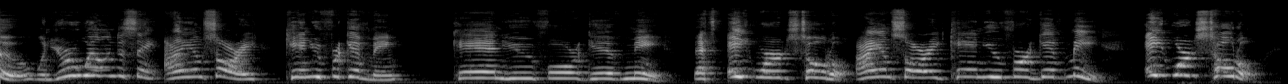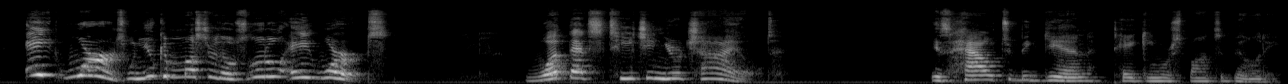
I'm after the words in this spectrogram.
do, when you're willing to say, I am sorry, can you forgive me? Can you forgive me? That's eight words total. I am sorry, can you forgive me? Eight words total. Eight words, when you can muster those little eight words, what that's teaching your child is how to begin taking responsibility.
